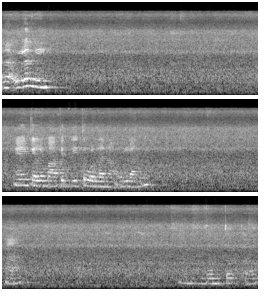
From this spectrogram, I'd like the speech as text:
Tara, ulan eh. Ngayon ka lumapit dito, wala nang ulan. Ha? Buntot oh.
